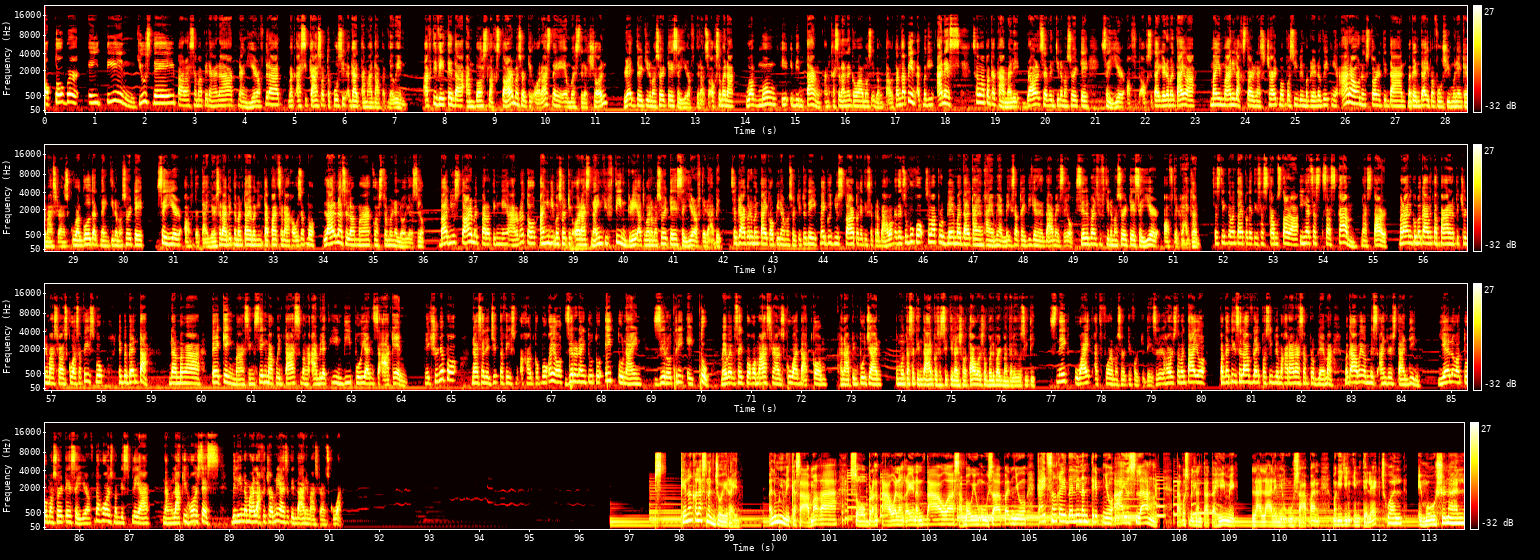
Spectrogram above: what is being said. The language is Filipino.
October 18, Tuesday, para sa mga pinanganak ng Year of the Rat, mag-asikaso at tapusin agad ang mga dapat gawin. Activated uh, ang Boss Luck Star, maswerteng oras, 9am West Direction, Red 30 na maswerte sa Year of the Rat. So, Oksumana, huwag mong ibintang ang kasalanan gawa mo sa ibang tao. Tanggapin at maging honest sa mga pagkakamali. Brown at 17 na maswerte sa Year of the Ox. So, Tiger naman tayo ha. May money luck star na sa chart mo, posibleng mag-renovate ngayong araw ng store ng tindahan. Maganda, ipa-feng mo niyan kay Master Hans. Kuha gold at 19 na maswerte sa Year of the Tiger. Sa rabbit naman tayo maging tapat sa nakakausap mo, lalo na sa mga customer na loyal sa'yo. Bad news star, magparating ngayong araw na to ang hindi maswerteng oras 9.15, gray at wala maswerte sa Year of the Rabbit. Sa Dragon naman tayo, ikaw pinakamaswerte today. May good news star pagdating sa trabaho. Agad sumuko sa mga problema dahil kayang-kaya mo yan. May isang kaibigan na nadamay sa'yo. Silver 15 na maswerte sa Year of the Dragon. Sa snake naman tayo pagdating sa scam star ha. Ingat sa, sa scam na star. Maraming gumagamit ng pangalan ng picture ni Master Hans Kua sa Facebook. Nagbebenta ng mga peking, mga singsing, mga kwintas, mga amulet. Hindi po yan sa akin. Make sure nyo po Nasa legit na Facebook account ko po kayo, 0922-829-0382. May website po ko, masterhanskua.com. Hanapin po dyan. Pumunta sa tindahan ko sa Cityland Show Tower, Show Boulevard, Mandaluyong City. Snake, white at 4 maswerte for today. Sa horse naman tayo, pagdating sa love life, posible makaranas ng problema. Mag-aaway o misunderstanding. Yellow at 2 maswerte sa Year of the Horse, mag-display ah, ng lucky horses. Bilhin ng mga lucky charm na yan sa tindahan ni Master Hans Kua. Kailan ka last nag-joyride? Alam mo yung may kasama ka, sobrang tawa lang kayo ng tawa, sabaw yung usapan nyo, kahit saan kayo dali ng trip nyo, ayos lang. Tapos biglang tatahimik, lalalim yung usapan, magiging intellectual, emotional,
